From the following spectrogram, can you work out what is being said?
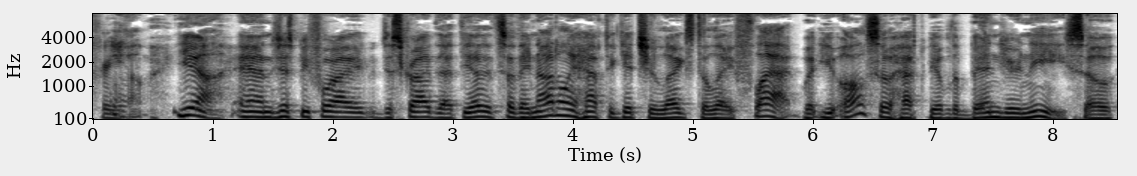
for you? Um, yeah. And just before I describe that, the other, so they not only have to get your legs to lay flat, but you also have to be able to bend your knee. So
